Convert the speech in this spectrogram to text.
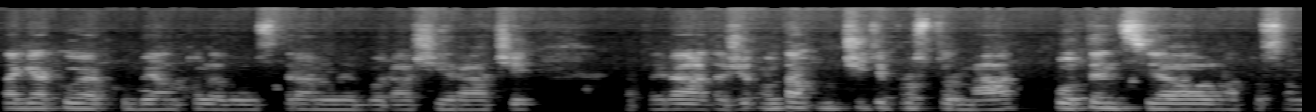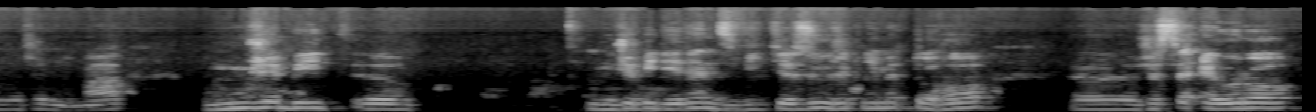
tak jako Jakub to levou stranu nebo další hráči a tak dále. Takže on tam určitě prostor má, potenciál na to samozřejmě má. Může být, eh, může být jeden z vítězů, řekněme, toho, že se euro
